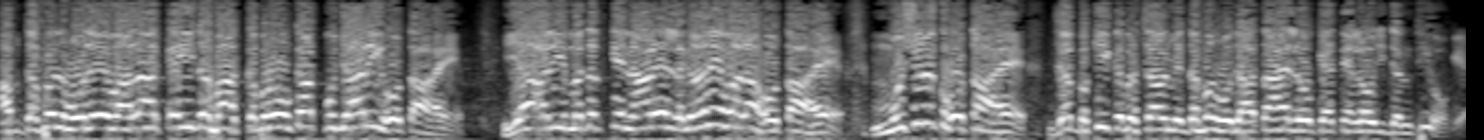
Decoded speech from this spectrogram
اب دفن ہونے والا کئی دفعہ قبروں کا پجاری ہوتا ہے، یا علی مدد کے نعرے لگانے والا ہوتا ہے، مشرق ہوتا ہے۔ جب بکی قبرستان میں دفن ہو جاتا ہے، لوگ کہتے ہیں، لو جی جنتی ہو گیا۔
